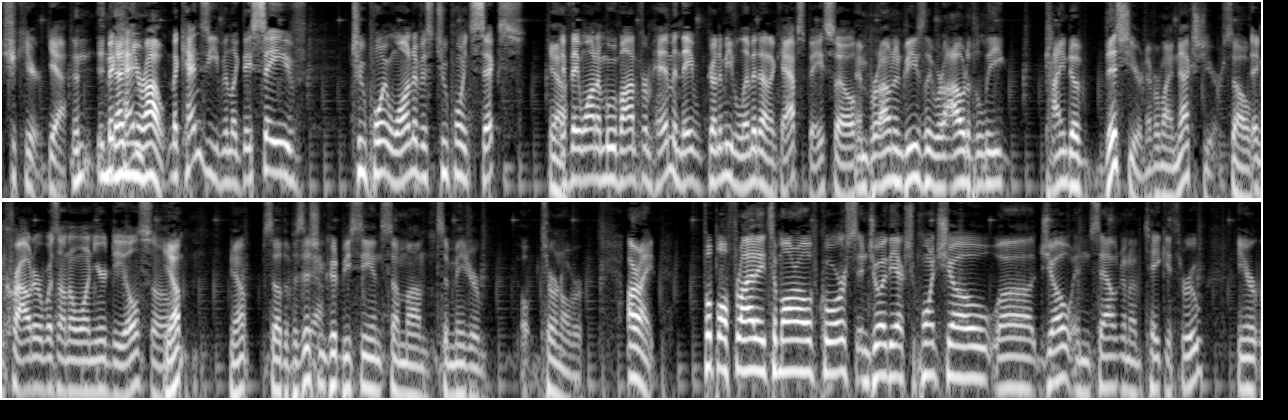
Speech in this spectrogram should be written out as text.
Shakir, yeah. And- and then you're out. McKenzie even like they save 2.1 of his 2.6 Yeah. if they want to move on from him, and they're going to be limited on cap space. So And Brown and Beasley were out of the league kind of this year. Never mind next year. So and Crowder was on a one year deal. So Yep. Yep. So the position could be seeing some um, some major oh, turnover. All right. Football Friday tomorrow, of course. Enjoy the extra point show. Uh, Joe and Sal going to take you through here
